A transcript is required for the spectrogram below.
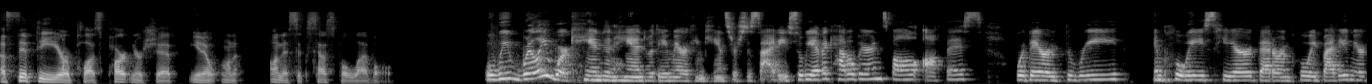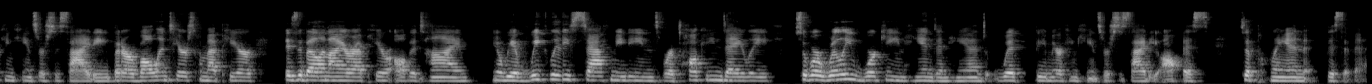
a 50 year plus partnership you know on on a successful level? Well we really work hand in hand with the american cancer society. So we have a cattle barons ball office where there are three employees here that are employed by the american cancer society but our volunteers come up here. Isabell and i are up here all the time you know we have weekly staff meetings we're talking daily. So we're really working hand in hand with the american cancer society office to plan this event.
